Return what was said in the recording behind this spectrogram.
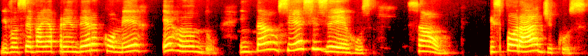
e você vai aprender a comer errando. Então, se esses erros são esporádicos,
